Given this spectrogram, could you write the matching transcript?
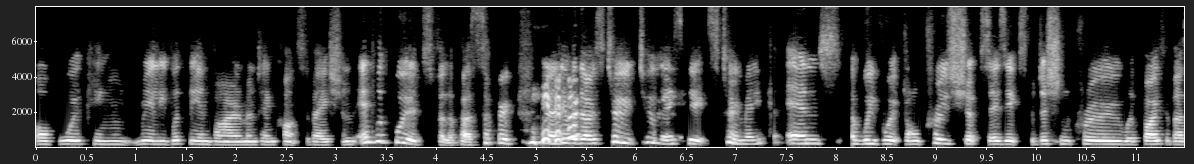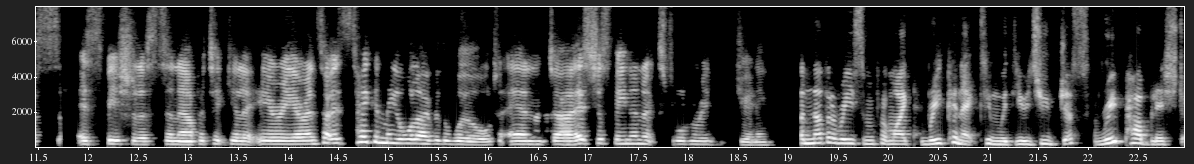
of working really with the environment and conservation and with words, Philippa. So you know, there were those two two aspects to me. And we've worked on cruise ships as expedition crew with both of us as specialists in our particular area. And so it's taken me all over the world, and uh, it's just been an extraordinary journey. Another reason for my reconnecting with you is you've just republished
